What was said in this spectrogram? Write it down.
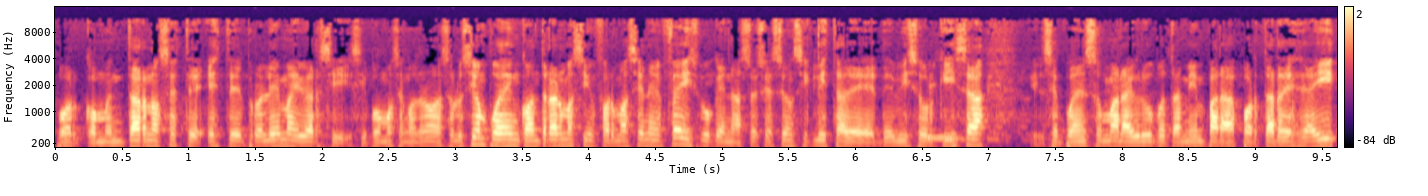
por comentarnos este, este problema y ver si, si podemos encontrar una solución. Pueden encontrar más información en Facebook, en Asociación Ciclista de, de Visa Urquiza. Se pueden sumar al grupo también para aportar desde ahí.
